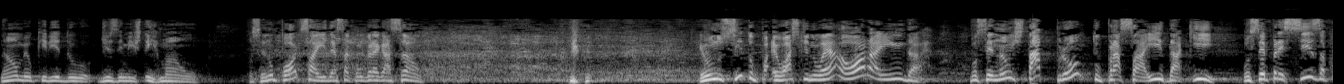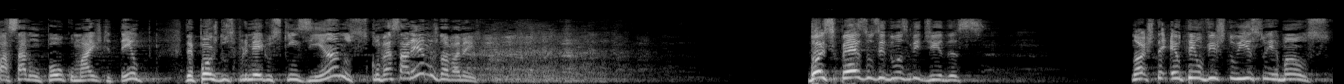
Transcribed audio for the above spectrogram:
Não, meu querido dizimista irmão, você não pode sair dessa congregação. eu não sinto, eu acho que não é a hora ainda. Você não está pronto para sair daqui. Você precisa passar um pouco mais de tempo. Depois dos primeiros 15 anos, conversaremos novamente. Dois pesos e duas medidas. Te, eu tenho visto isso, irmãos,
